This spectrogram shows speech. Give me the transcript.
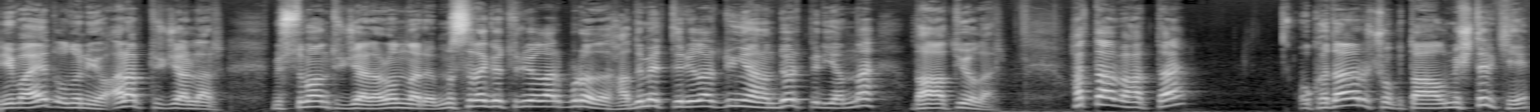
rivayet olunuyor. Arap tüccarlar, Müslüman tüccarlar onları Mısır'a götürüyorlar. Burada hadım ettiriyorlar. Dünyanın dört bir yanına dağıtıyorlar. Hatta ve hatta o kadar çok dağılmıştır ki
